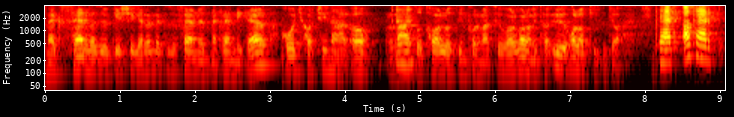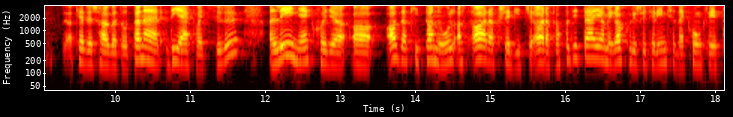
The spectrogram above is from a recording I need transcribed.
meg szervezőkészséggel rendelkező felnőttnek lenni kell, hogyha csinál a látott, hallott információval valamit, ha ő alakítja. Tehát akár a kedves hallgató tanár, diák vagy szülő, a lényeg, hogy a, a, az, aki tanul, azt arra segítse, arra kapacitálja, még akkor is, hogyha nincsenek konkrét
